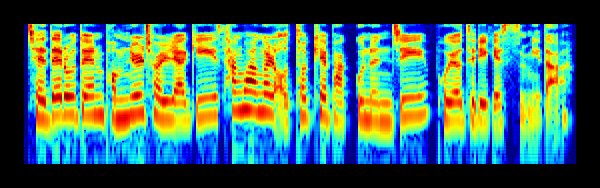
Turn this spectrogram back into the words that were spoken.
제대로 된 법률 전략이 상황을 어떻게 바꾸는지 보여드리겠습니다.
